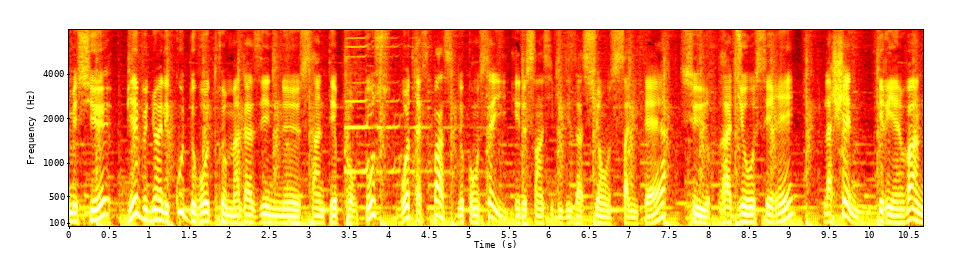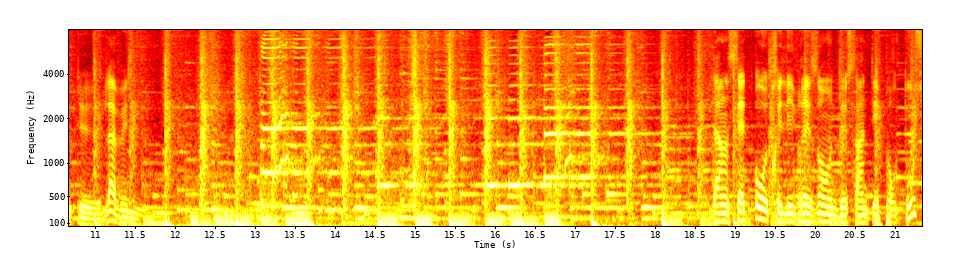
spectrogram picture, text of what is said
Messieurs, bienvenue à l'écoute de votre magazine Santé pour tous, votre espace de conseil et de sensibilisation sanitaire sur Radio Serré, la chaîne qui réinvente l'avenir. Dans cette autre livraison de Santé pour tous,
